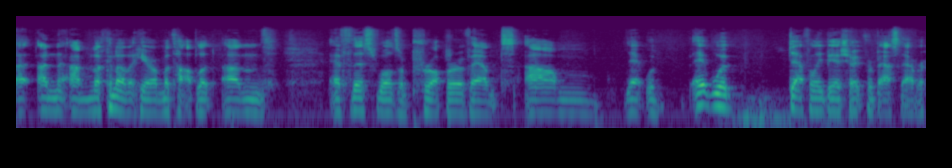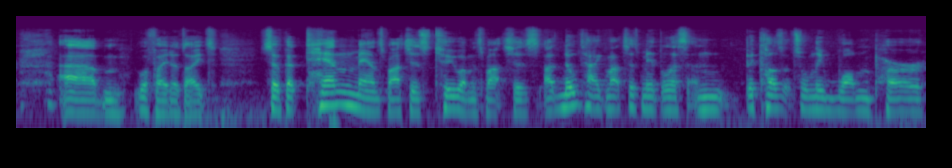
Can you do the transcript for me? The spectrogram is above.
uh, and I'm looking at it here on my tablet, and if this was a proper event, um, it would it would definitely be a shout for best ever, um, without a doubt. So we've got ten men's matches, two women's matches, uh, no tag matches made the list, and because it's only one per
